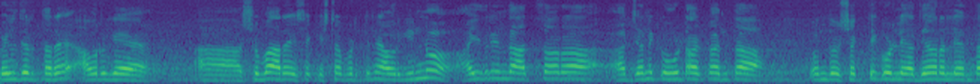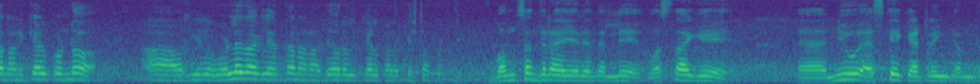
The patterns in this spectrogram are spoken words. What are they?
ಬೆಳೆದಿರ್ತಾರೆ. ಅವ್ರಿಗೆ ಶುಭ ಹಾರೈಸೋಕ್ಕೆ ಇಷ್ಟಪಡ್ತೀನಿ. ಅವ್ರಿಗೆ ಇನ್ನೂ ಐದರಿಂದ ಹತ್ತು ಸಾವಿರ ಜನಕ್ಕೆ ಊಟ ಹಾಕೋಂಥ ಒಂದು ಶಕ್ತಿ ಕೊಡಲಿ ಆ ದೇವರಲ್ಲಿ ಅಂತ ನಾನು ಕೇಳಿಕೊಂಡು ಅವ್ರಿಗೆ ಒಳ್ಳೇದಾಗಲಿ ಅಂತ ನಾನು ದೇವರಲ್ಲಿ ಕೇಳ್ಕೊಳ್ಳೋಕ್ಕೆ ಇಷ್ಟಪಡ್ತೀನಿ. ಬೊಮ್ಮಸಂದ್ರ ಏರಿಯಾದಲ್ಲಿ ಹೊಸದಾಗಿ ನ್ಯೂ ಎಸ್ ಕೆ ಕ್ಯಾಟ್ರಿಂಗ್ ಅಂತ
